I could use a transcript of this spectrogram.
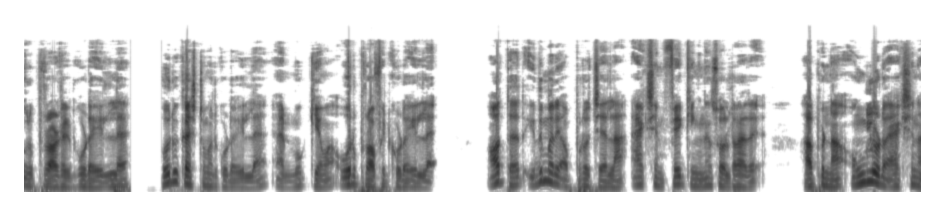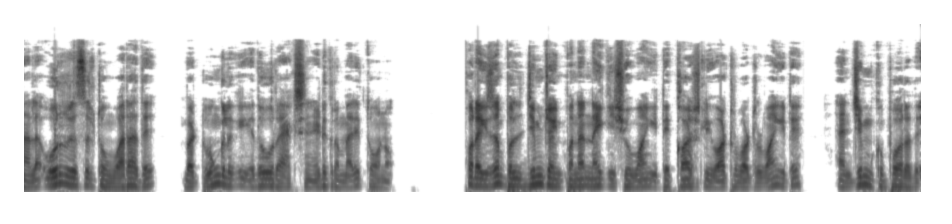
ஒரு ப்ராடக்ட் கூட இல்லை. ஒரு கஸ்டமர் கூட இல்லை அண்ட் முக்கியமாக ஒரு ப்ராஃபிட் கூட இல்லை. ஆத்தர் இது மாதிரி அப்ரோச் எல்லாம் ஆக்ஷன் ஃபேக்கிங்னு சொல்கிறாரு அப்படின்னா உங்களோட ஆக்ஷனால் ஒரு ரிசல்ட்டும் வராது பட் உங்களுக்கு ஏதோ ஒரு ஆக்ஷன் எடுக்கிற மாதிரி தோணும். ஃபார் எக்ஸாம்பிள் ஜிம் ஜாயின் பண்ண நைக்கி ஷூ வாங்கிட்டு காஸ்ட்லி வாட்டர் பாட்டில் வாங்கிட்டு அண்ட் ஜிம்முக்கு போகிறது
